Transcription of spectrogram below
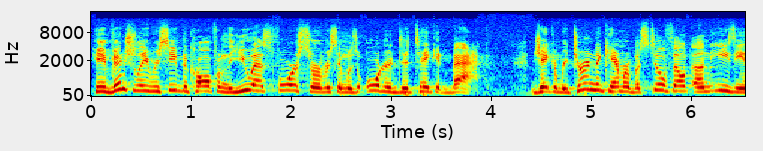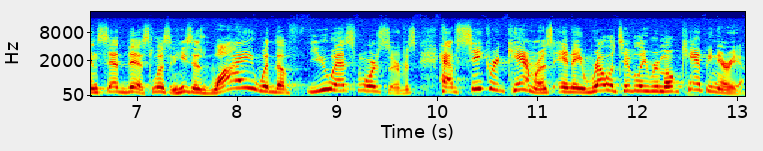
He eventually received a call from the U.S. Forest Service and was ordered to take it back. Jacob returned the camera but still felt uneasy and said this. Listen, he says, Why would the U.S. Forest Service have secret cameras in a relatively remote camping area?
